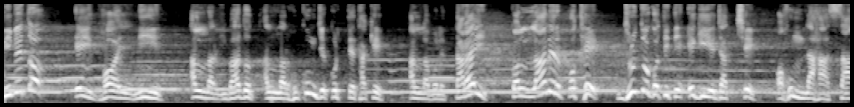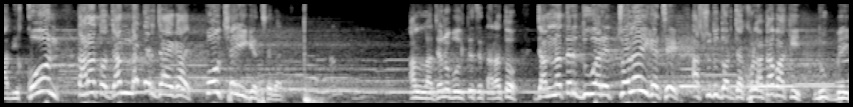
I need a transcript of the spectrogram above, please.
নিবে তো? এই ভয় নিয়ে আল্লাহর ইবাদত, আল্লাহর হুকুম যে করতে থাকে, আল্লাহ বলে, তারাই কল্যাণের পথে দ্রুত গতিতে এগিয়ে যাচ্ছে। অহুম লাহা সাবি কোন তারা তো জান্নাতের জায়গায় পৌঁছেই গেছে আল্লাহ যেন বলতেছে, তারা তো জান্নাতের দুয়ারে চলেই গেছে, আর শুধু দরজা খোলাটা বাকি, ঢুকবেই।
